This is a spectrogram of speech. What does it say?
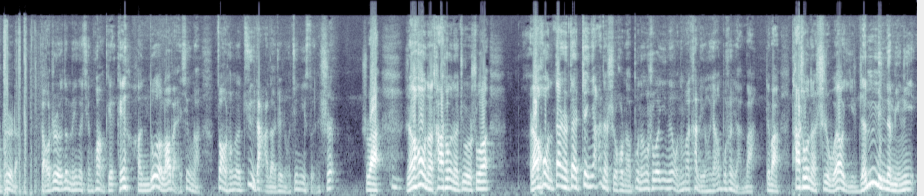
致的，导致了这么一个情况，给给很多的老百姓呢造成了巨大的这种经济损失，是吧？然后呢，他说呢，就是说，然后呢，但是在镇压的时候呢，不能说因为我他妈看李克强不顺眼吧，对吧？他说呢，是我要以人民的名义，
